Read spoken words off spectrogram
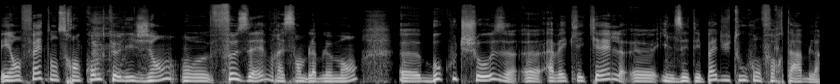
Et en fait, on se rend compte que les gens euh, faisaient vraisemblablement euh, beaucoup de choses euh, avec lesquelles euh, ils n'étaient pas du tout confortables.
